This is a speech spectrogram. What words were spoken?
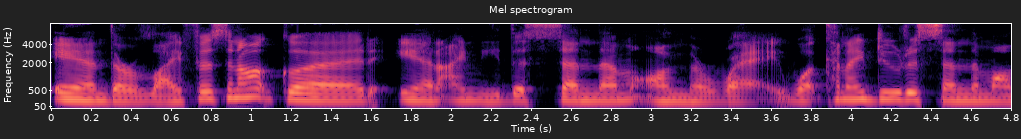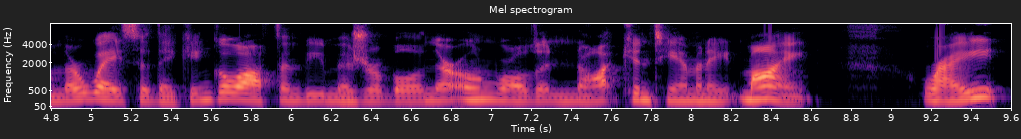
and their life is not good and I need to send them on their way. What can I do to send them on their way so they can go off and be miserable in their own world and not contaminate mine? Right?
